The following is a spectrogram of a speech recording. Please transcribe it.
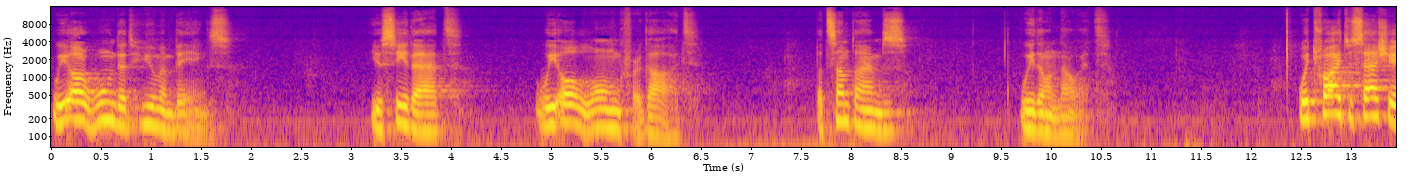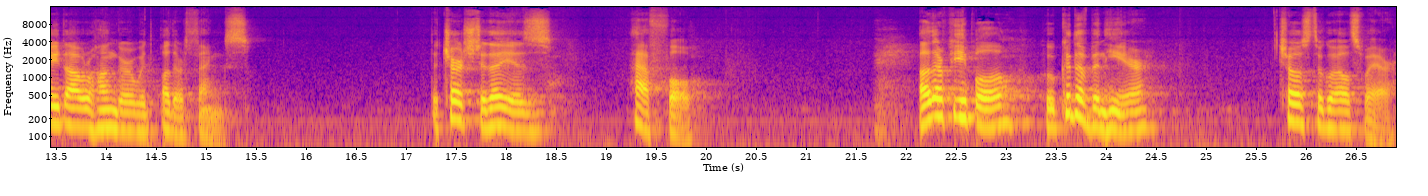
we are wounded human beings. You see that we all long for God, but sometimes we don't know it. We try to satiate our hunger with other things. The church today is half full. Other people who could have been here chose to go elsewhere.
